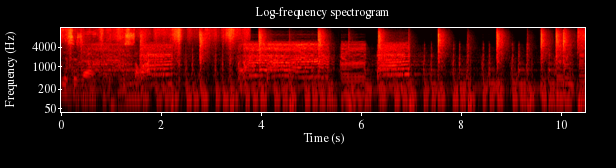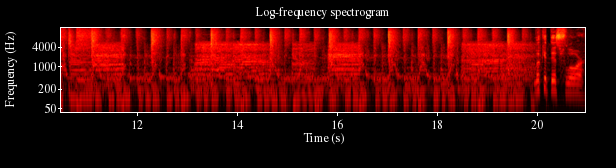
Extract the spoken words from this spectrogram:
This is uh, this is a lot. Look at this floor.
